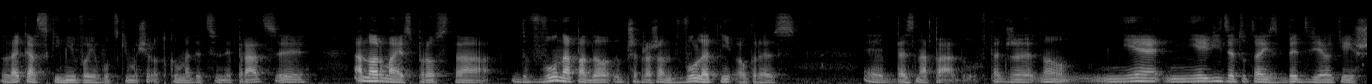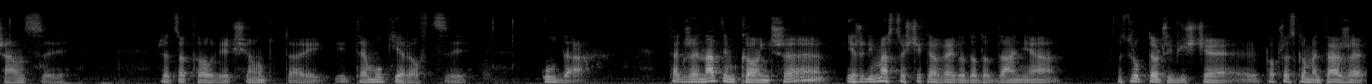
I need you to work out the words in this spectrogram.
lekarskimi w Wojewódzkim Ośrodku Medycyny Pracy, a norma jest prosta, dwunapado, przepraszam, dwuletni okres e, bez napadów. Także no, nie, nie widzę tutaj zbyt wielkiej szansy że cokolwiek się tutaj temu kierowcy uda. Także na tym kończę. Jeżeli masz coś ciekawego do dodania, zrób to oczywiście poprzez komentarze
